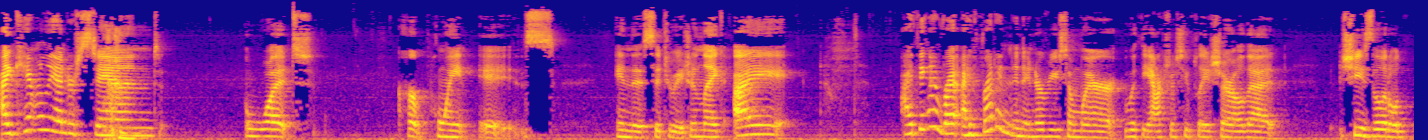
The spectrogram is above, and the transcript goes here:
I can't really understand what her point is in this situation. Like I I think I read I've read in an interview somewhere with the actress who plays Cheryl that she's a little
